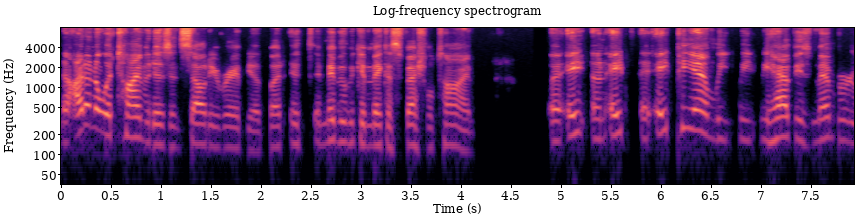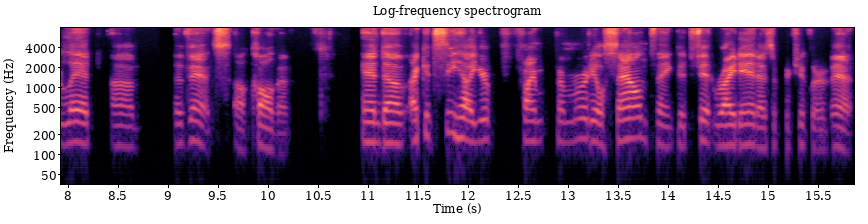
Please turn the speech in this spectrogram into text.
Now, I don't know what time it is in Saudi Arabia, but it, maybe we can make a special time. Uh, eight, on eight, at eight PM, we, we, we have these member-led um, events, I'll call them. And um, I could see how your prim- primordial sound thing could fit right in as a particular event.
